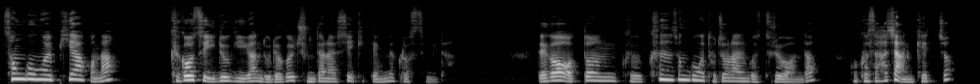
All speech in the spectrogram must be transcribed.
성공을 피하거나 그것을 이루기 위한 노력을 중단할 수 있기 때문에 그렇습니다. 내가 어떤 그 큰 성공에 도전하는 것을 두려워한다? 그것을 하지 않겠죠?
